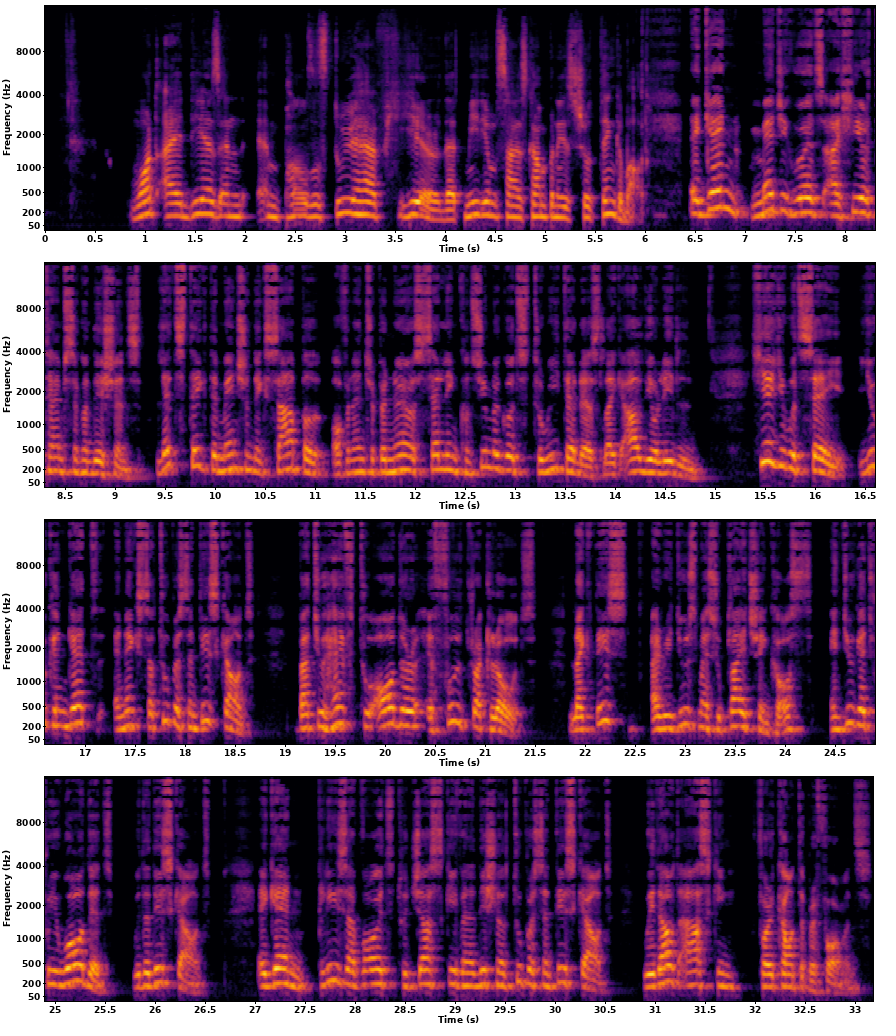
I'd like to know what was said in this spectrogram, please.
What ideas and impulses do you have here that medium sized companies should think about? Again, magic words are here terms and conditions. Let's take the mentioned example of an entrepreneur selling consumer goods to retailers like Aldi or Lidl. Here you would say you can get an extra 2% discount, but you have to order a full truckload. Like this, I reduce my supply chain costs and you get rewarded with a discount. Again, please avoid to just give an additional 2% discount without asking for a counter performance.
